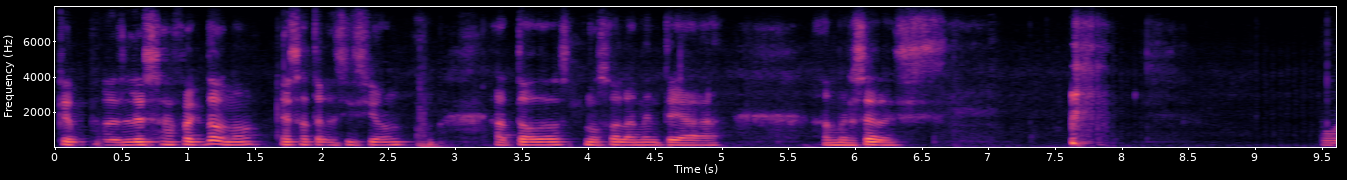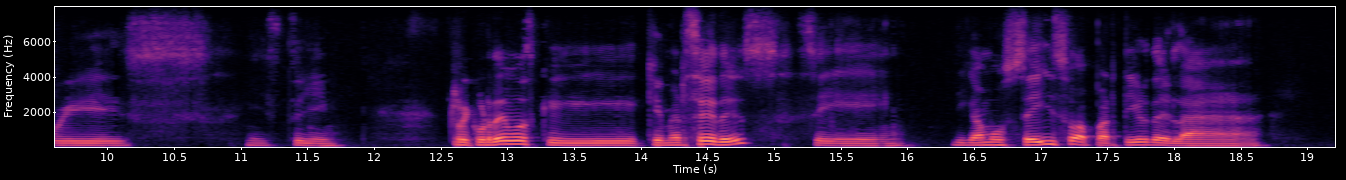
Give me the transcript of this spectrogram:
que pues, les afectó, ¿no? Esa transición a todos, no solamente a, a Mercedes. Pues, este, recordemos que, que Mercedes se, digamos, se hizo a partir de la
